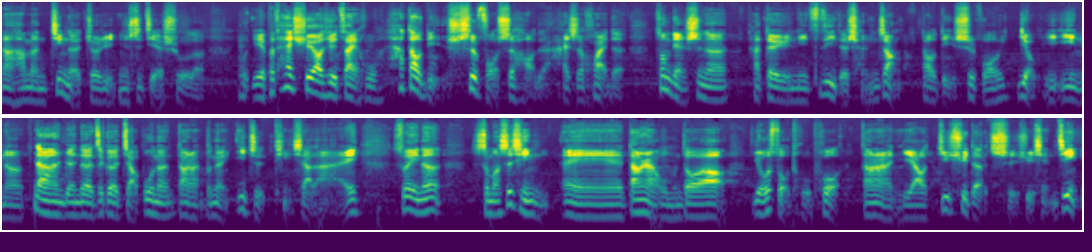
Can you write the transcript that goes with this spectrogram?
那他们尽了就已经是结束了。也不太需要去在乎它到底是否是好的还是坏的，重点是呢，它对于你自己的成长到底是否有意义呢？那人的这个脚步呢，当然不能一直停下来，所以呢，什么事情，诶，当然我们都要有所突破，当然也要继续的持续前进。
